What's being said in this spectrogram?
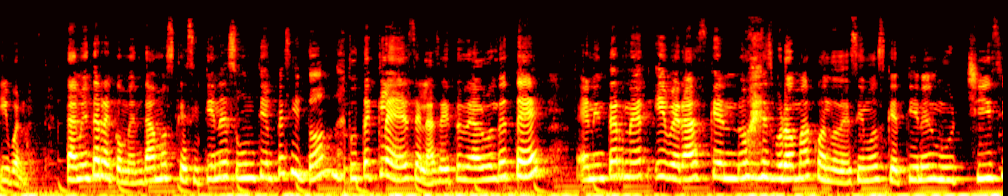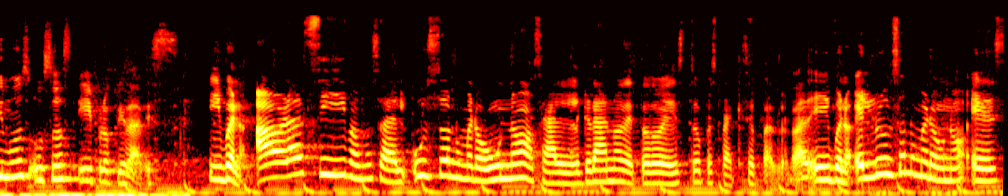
Y bueno, también te recomendamos que si tienes un tiempecito, tú teclees el aceite de árbol de té en internet y verás que no es broma cuando decimos que tienen muchísimos usos y propiedades. Y bueno, ahora sí vamos al uso número uno, o sea, al grano de todo esto, pues para que sepas, ¿verdad? Y bueno, el uso número uno es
